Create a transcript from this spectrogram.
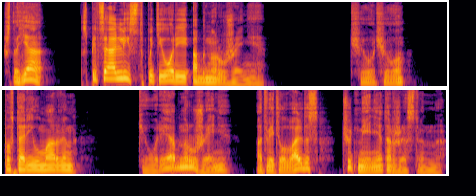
что я специалист по теории обнаружения. «Чего-чего?» — повторил Марвин. «Теория обнаружения», — ответил Вальдес чуть менее торжественно.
